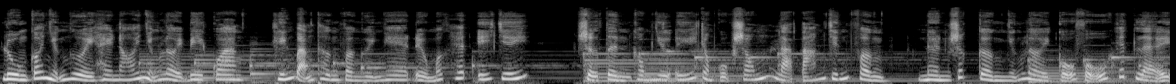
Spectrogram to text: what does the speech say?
Luôn có những người hay nói những lời bi quan, khiến bản thân và người nghe đều mất hết ý chí. Sự tình không như ý trong cuộc sống là 8-9 phần, nên rất cần những lời cổ vũ khích lệ.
